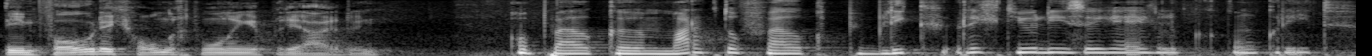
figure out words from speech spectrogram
eenvoudig 100 woningen per jaar doen. Op welke markt of welk publiek richten jullie zich eigenlijk concreet?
